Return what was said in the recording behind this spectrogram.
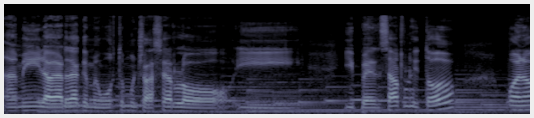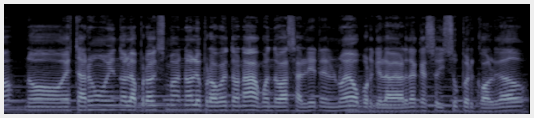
A mí, la verdad, que me gustó mucho hacerlo y, y pensarlo y todo. Bueno, nos estaremos viendo la próxima. No le prometo nada cuando va a salir el nuevo porque la verdad que soy súper colgado,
